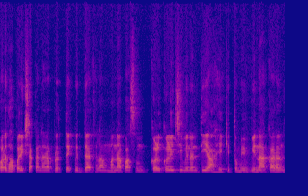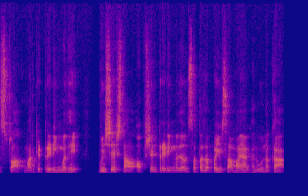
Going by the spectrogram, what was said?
स्पर्धा परीक्षा करणाऱ्या प्रत्येक विद्यार्थ्याला मनापासून कळकळीची विनंती आहे की तुम्ही विनाकारण स्टॉक मार्केट ट्रेडिंगमध्ये विशेषतः ऑप्शन ट्रेडिंगमध्ये जाऊन स्वतःचा पैसा वाया घालवू नका.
